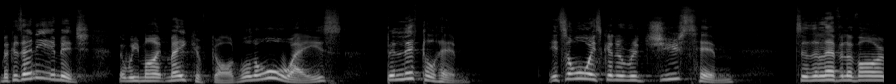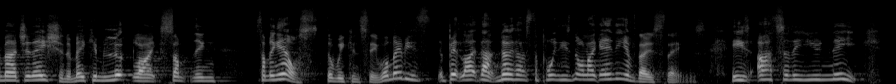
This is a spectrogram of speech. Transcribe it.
Because any image that we might make of God will always belittle him. It's always going to reduce him to the level of our imagination and make him look like something, something else that we can see. Well, maybe he's a bit like that. No, that's the point. He's not like any of those things. He's utterly unique.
